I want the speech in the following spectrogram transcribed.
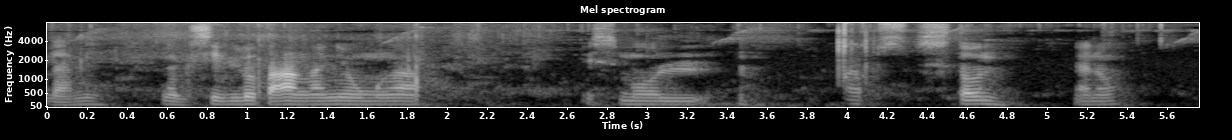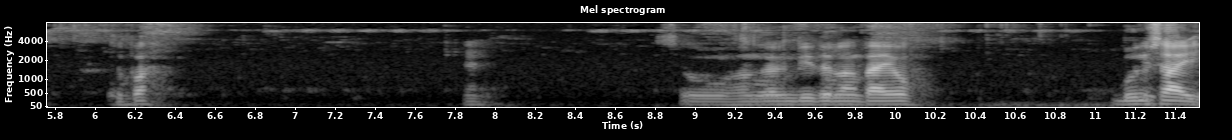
Dami. Nagsiglutangan yung mga small ups stone. Ano? Ito pa. So hanggang dito lang tayo. Bonsai.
